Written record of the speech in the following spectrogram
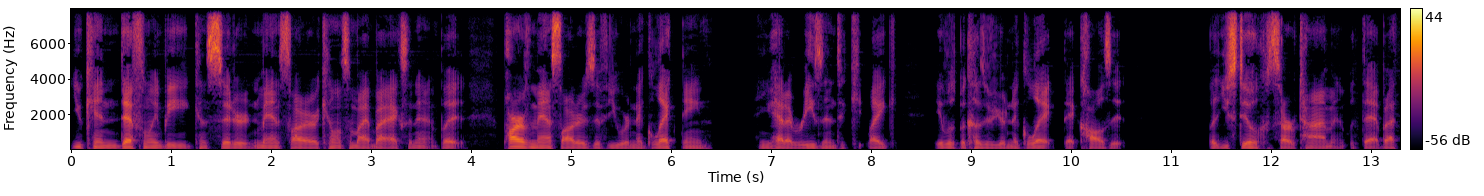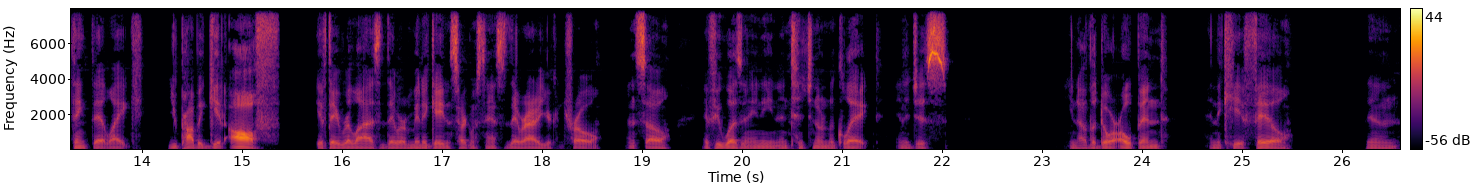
you can definitely be considered manslaughter, killing somebody by accident. But part of manslaughter is if you were neglecting and you had a reason to, like, it was because of your neglect that caused it. But you still could serve time with that. But I think that, like, you probably get off if they realized that they were mitigating circumstances they were out of your control. And so if it wasn't any intentional neglect and it just, you know, the door opened and the kid fell, then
